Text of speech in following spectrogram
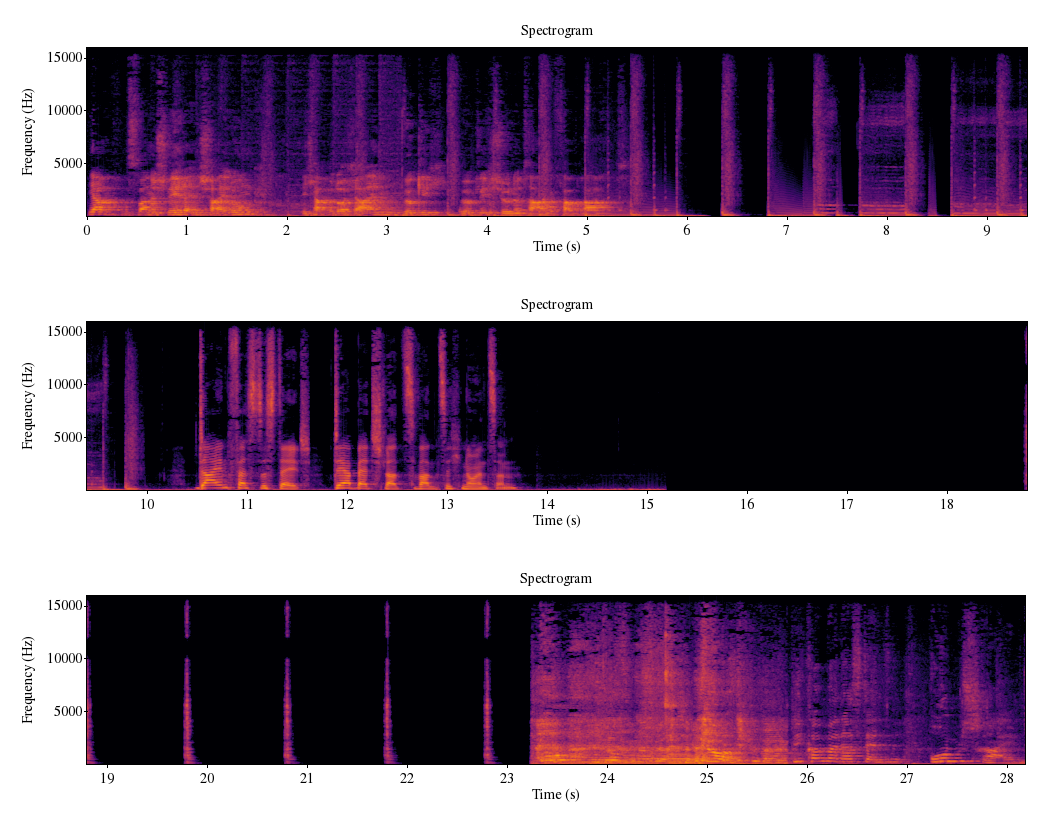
Ja, es war eine schwere Entscheidung. Ich habe mit euch allen wirklich, wirklich schöne Tage verbracht. Dein festes Date. Der Bachelor 2019. können wir das denn umschreiben?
